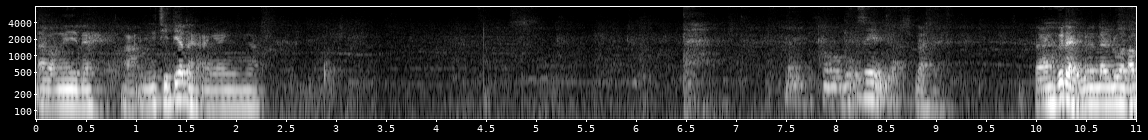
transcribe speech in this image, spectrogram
đây mọi người nhìn này. Đó, những chi tiết này anh anh đây nữa đây. Đây anh cứ để lên đây luôn. Đây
